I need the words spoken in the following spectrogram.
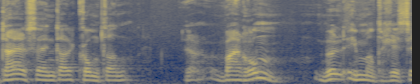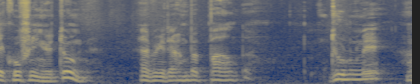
daar zijn, daar komt dan, ja, waarom wil iemand de geestelijke oefeningen doen? Heb ik daar een bepaald doel mee? hè?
